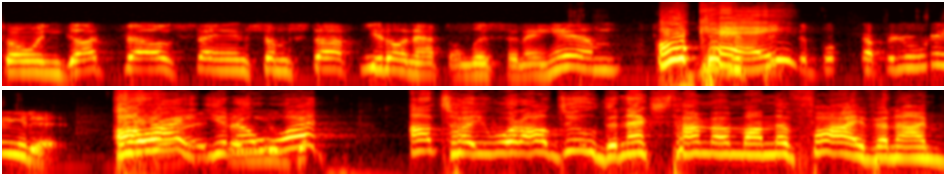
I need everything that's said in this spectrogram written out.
So when Gutfeld's saying some stuff, you don't have to listen to him. Okay. You pick the book up and read it. All right. right, You know you what? I'll tell you what I'll do. The next time I'm on the five and I'm,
